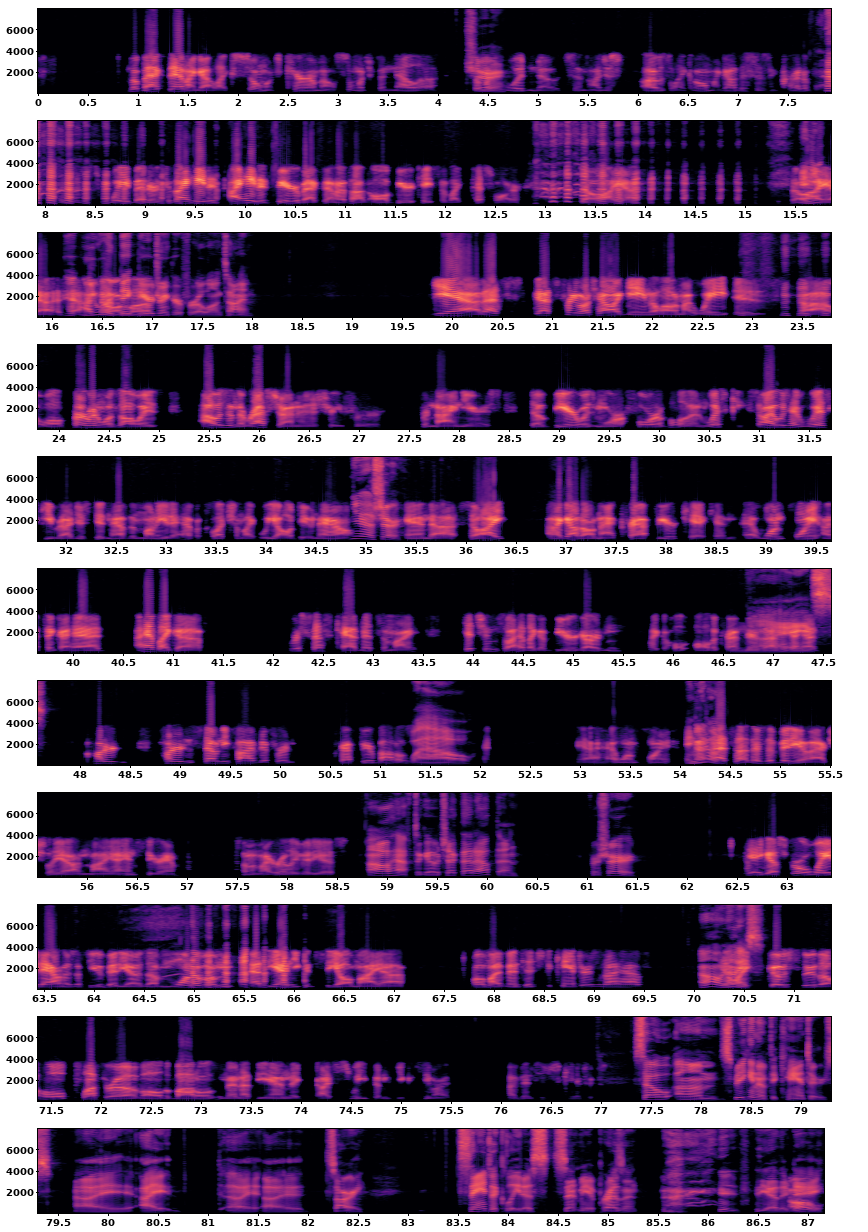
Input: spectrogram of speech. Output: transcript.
But back then, I got like so much caramel, so much vanilla, sure. much wood notes, and I just I was like, oh my god, this is incredible. this is way better because I hated I hated beer back then. I thought all beer tasted like piss water. So I uh, so And I you- uh, I you were a big beer drinker for a long time. Yeah, that's that's pretty much how I gained a lot of my weight. Is uh, well, bourbon was always. I was in the restaurant industry for for nine years, so beer was more affordable than whiskey. So I always had whiskey, but I just didn't have the money to have a collection like we all do now. Yeah, sure. And uh, so I I got on that craft beer kick, and at one point I think I had I had like a recessed cabinets in my kitchen, so I had like a beer garden, like a whole all the craft beers. I think I had Nice. 100 175 different craft beer bottles. Wow. Yeah, at one point. And That- you know- that's uh, there's a video actually on my uh, Instagram, some of my early videos. I'll have to go check that out then. For sure. Yeah, you gotta scroll way down. There's a few videos of them. One of them at the end, you can see all my uh, all my vintage decanters that I have. Oh, it nice. like goes through the whole plethora of all the bottles, and then at the end, I I sweep and you can see my my vintage decanters. So, um, speaking of decanters, I, I, uh, uh, sorry, Santa Cletus sent me a present the other day,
